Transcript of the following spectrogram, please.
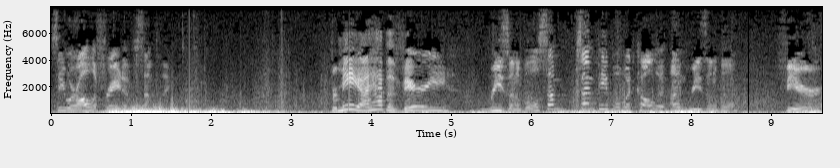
See, we're all afraid of something. For me, I have a very reasonable, some, some people would call it unreasonable, fear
